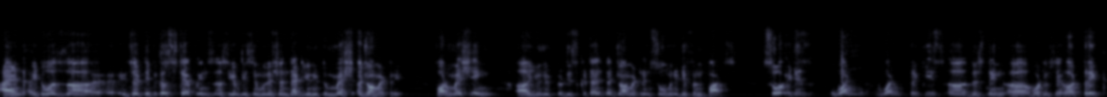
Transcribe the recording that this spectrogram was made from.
and it was uh, it's a typical step in CFD simulation that you need to mesh a geometry. For meshing, uh, you need to discretize the geometry in so many different parts. So it is one one tricky uh, this thing uh, what you say a trick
